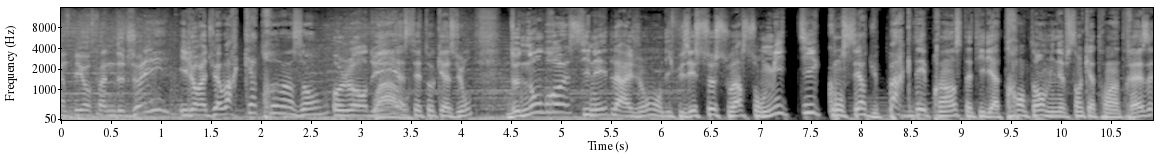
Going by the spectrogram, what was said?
Un fans de Johnny. Il aurait dû avoir 80 ans aujourd'hui à cette occasion. De nombreux ciné de la région ont diffusé ce soir son mythique concert du Parc des Princes, date il y a 30 ans, en 1993.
